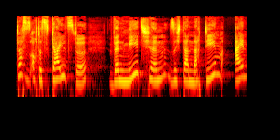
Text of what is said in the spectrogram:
das ist auch das Geilste, wenn Mädchen sich dann nachdem ein,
